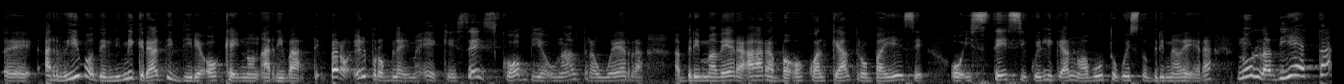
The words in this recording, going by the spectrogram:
eh, arrivo degli immigrati dire ok non arrivate però il problema è che se scoppia un'altra guerra a primavera araba o qualche altro paese o i stessi quelli che hanno avuto questo primavera nulla vieta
